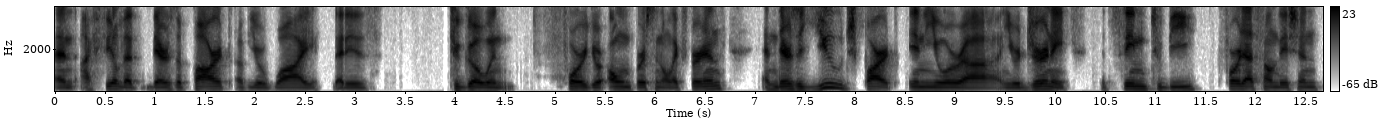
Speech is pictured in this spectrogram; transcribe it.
And I feel that there's a part of your why that is to go in for your own personal experience and there's a huge part in your uh, your journey it seemed to be for that foundation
